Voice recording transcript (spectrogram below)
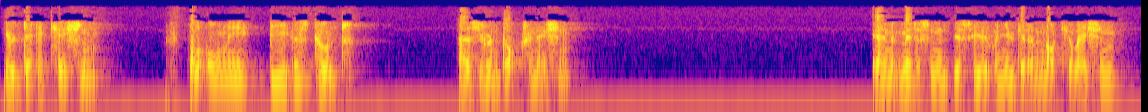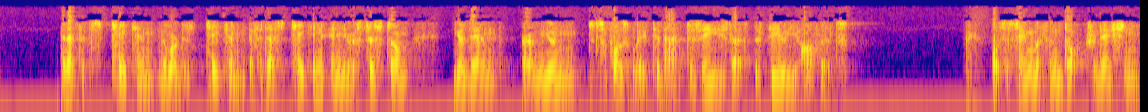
your dedication will only be as good as your indoctrination. In medicine, they say that when you get an inoculation, and if it's taken, the word is taken, if it has taken in your system, you then are immune, supposedly, to that disease. That's the theory of it. What's the same with indoctrination?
